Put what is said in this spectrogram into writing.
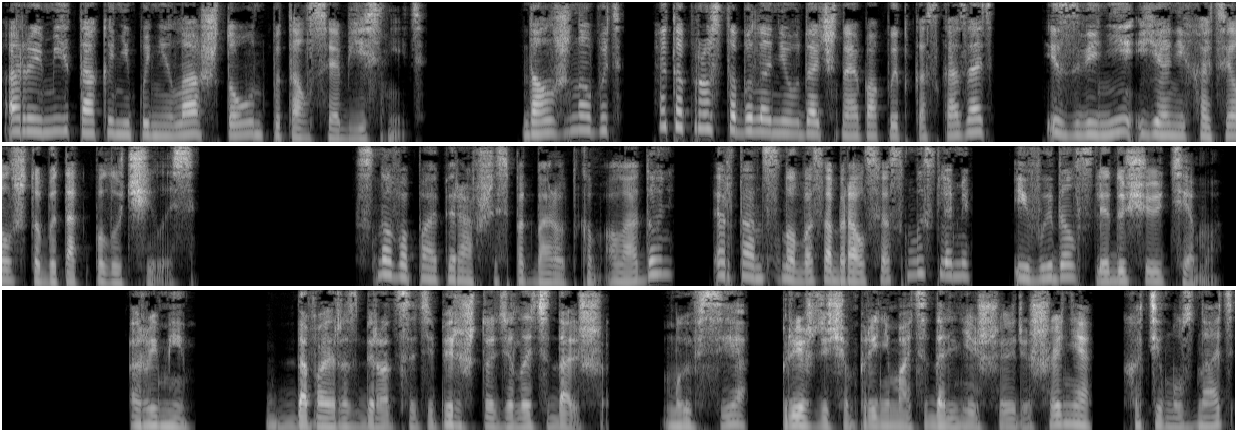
а Реми так и не поняла, что он пытался объяснить. Должно быть, это просто была неудачная попытка сказать «Извини, я не хотел, чтобы так получилось». Снова поопиравшись подбородком о ладонь, Эртан снова собрался с мыслями и выдал следующую тему. «Реми, давай разбираться теперь, что делать дальше. Мы все, прежде чем принимать дальнейшие решения, хотим узнать,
